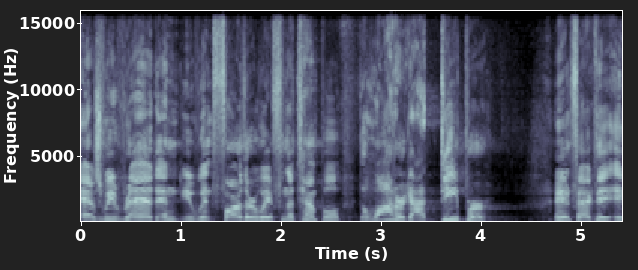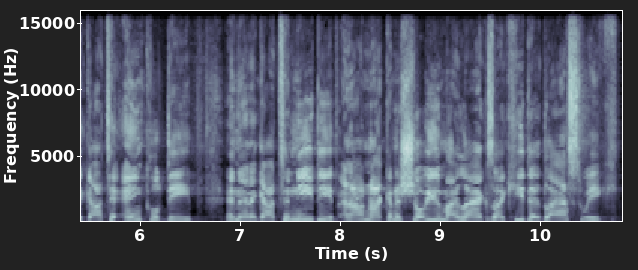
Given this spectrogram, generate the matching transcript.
as we read and you went farther away from the temple, the water got deeper. In fact, it, got to ankle deep and then it got to knee deep. And I'm not going to show you my legs like he did last week.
